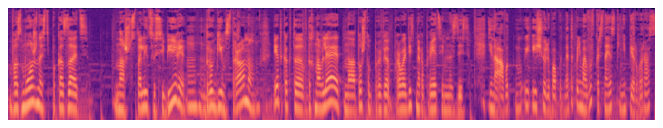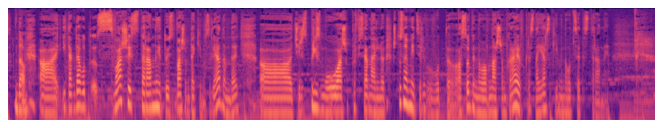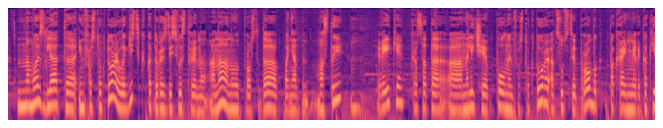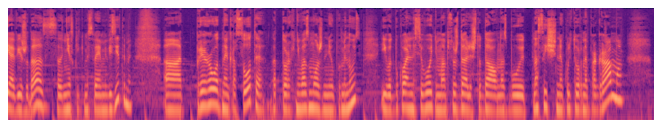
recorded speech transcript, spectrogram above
возможность показать нашу столицу Сибири угу. другим странам. Угу. И это как-то вдохновляет на то, чтобы проводить мероприятия именно здесь. Дина, а вот ну, еще любопытно, я так понимаю, вы в Красноярске не первый раз. Да. А, и тогда вот с вашей стороны, то есть вашим таким взглядом, да, а, через призму вашу профессиональную, что заметили вы вот особенного в нашем крае, в Красноярске, именно вот с этой стороны? На мой взгляд, инфраструктура и логистика, которая здесь выстроена, она, ну, вот просто, да, понятно, мосты, угу. реки, красота, а наличие полной инфраструктуры, отсутствие пробок, по крайней мере, как я вижу, да, с несколькими своими визитами, а, природные красоты, которых невозможно не упомянуть. И вот буквально сегодня мы обсуждали, что да, у нас будет насыщенная культурная программа,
